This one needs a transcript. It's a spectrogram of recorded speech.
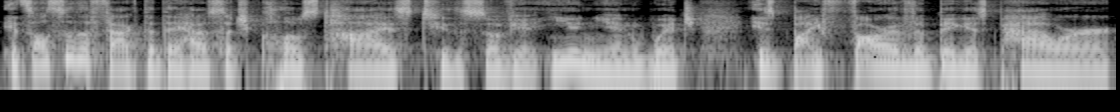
It's also the fact that they have such close ties to the Soviet Union, which is by far the biggest power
